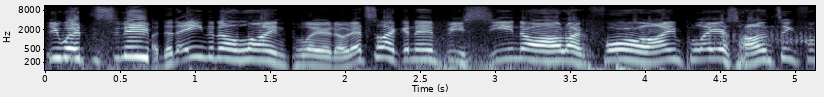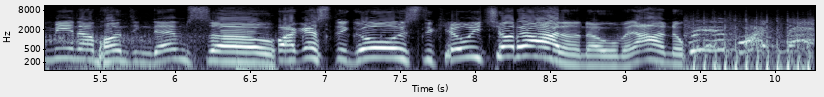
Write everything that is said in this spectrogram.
He went to sleep. That ain't an online player, though. That's like an NPC, and there are like four online players hunting for me, and I'm hunting them, so... I guess the goal is to kill each other? I don't know, man. I don't know.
